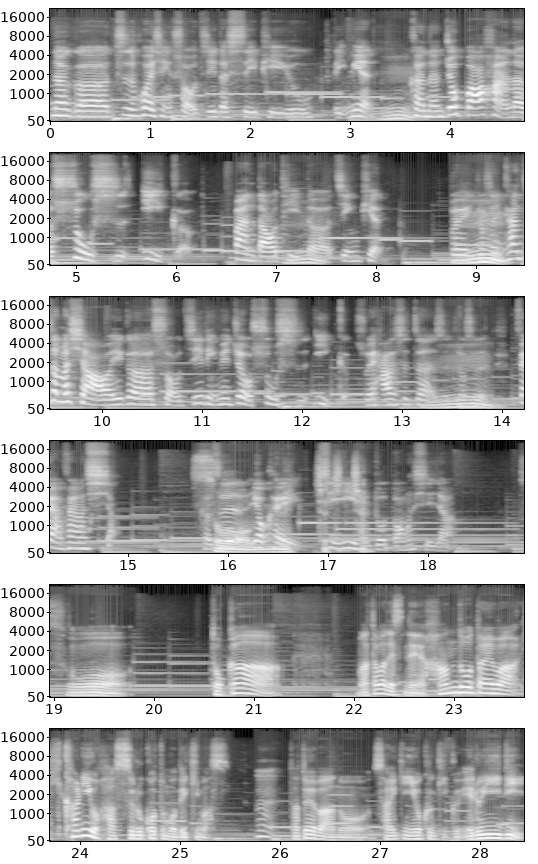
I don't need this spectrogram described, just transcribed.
那个智慧型手机的 CPU 里面，うん。可能就包含了数十亿个半导体的晶片。所以就是你看这么小一个手机里面就有数十亿个，所以它是真的是就是非常非常小，可そう是又可以记忆很多东西这样。そう。とか、またはですね、半導体は光を発することもできます。嗯例えば、あの、最近よく聞く LED、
